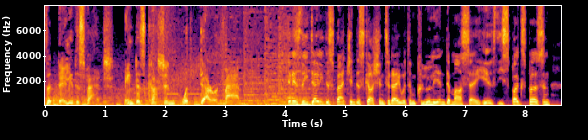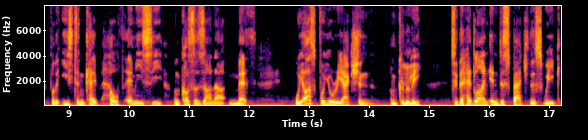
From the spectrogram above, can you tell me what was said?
the Daily Dispatch in discussion with Darren Mann. It is the Daily Dispatch in discussion today with Mkhululi Ndamase. He is the spokesperson for the Eastern Cape Health MEC, Nkosazana Meth. We ask for your reaction, Mkhululi, to the headline in Dispatch this week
